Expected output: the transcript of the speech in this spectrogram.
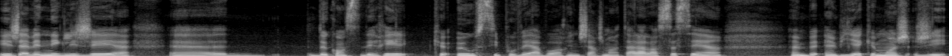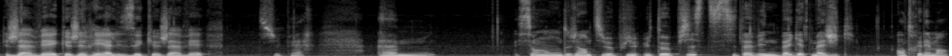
et j'avais négligé euh, de considérer que eux aussi pouvaient avoir une charge mentale. Alors ça, c'est un, un, billet que moi j'avais, que j'ai réalisé que j'avais. Super. si on devient un petit peu plus utopiste, si tu avais une baguette magique entre les mains,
